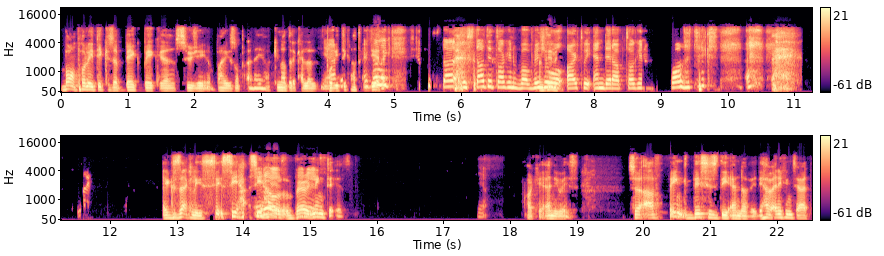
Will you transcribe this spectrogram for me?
bon, politics is a big, big uh, sujet. Par exemple, أنا كي نهضر لك على البوليتيك نهضر I feel ديريكت. like we start- we started talking about visual art we ended up talking about politics Exactly. See, see, how- see It how is, it very is. linked it is. Yeah. Okay. Anyways, so I think this is the end of it. Do you have anything to add?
